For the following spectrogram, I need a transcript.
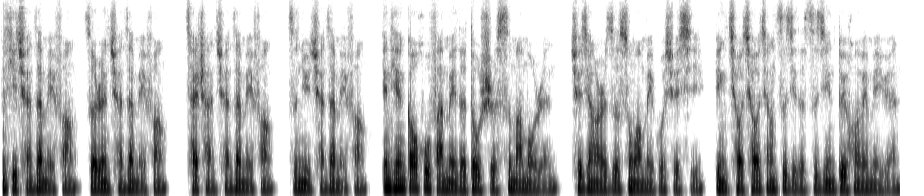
问题全在美方，责任全在美方。财产全在美方，子女全在美方。天天高呼反美的斗士司马某人，却将儿子送往美国学习，并悄悄将自己的资金兑换为美元，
